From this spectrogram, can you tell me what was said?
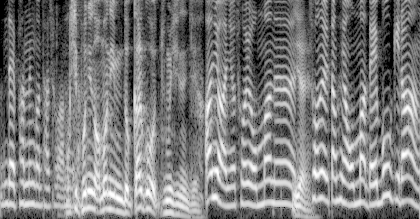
네 받는 건 다 좋아합니다. 음. 혹시 본인 어머님도 깔고 주무시는지? 아니요, 아니요. 저희 엄마는 예. 저는 일단 그냥 엄마 내복이랑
